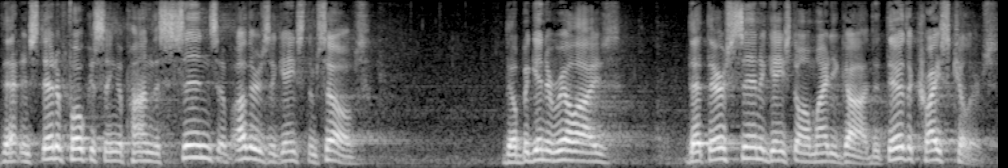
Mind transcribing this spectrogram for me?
that instead of focusing upon the sins of others against themselves, they'll begin to realize that their sin against Almighty God, that they're the Christ killers.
